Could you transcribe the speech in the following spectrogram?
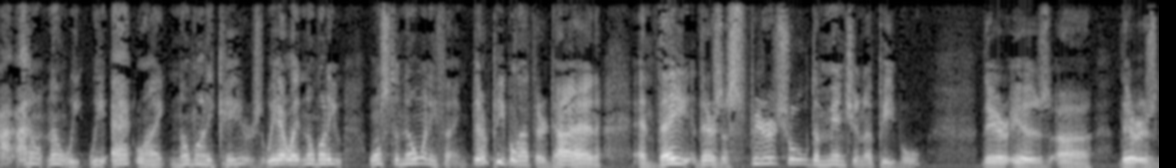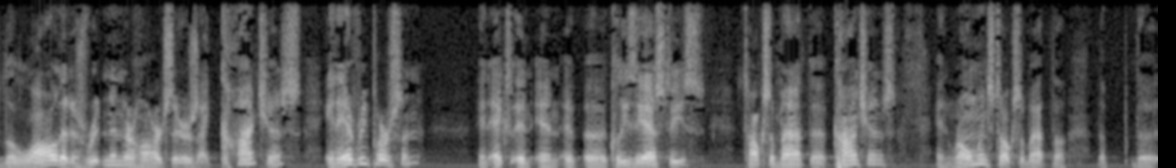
I, I don't know. We, we act like nobody cares. We act like nobody wants to know anything. There are people out there dying, and they there's a spiritual dimension of people. There is uh, there is the law that is written in their hearts. There is a conscience in every person. In, ex, in, in uh, Ecclesiastes talks about the conscience, and Romans talks about the, the the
